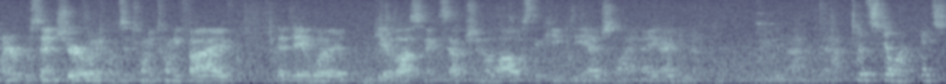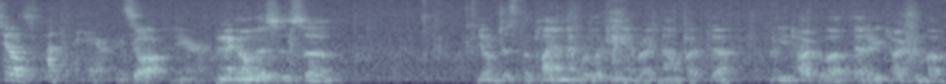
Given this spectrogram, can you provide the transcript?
hundred percent sure when it comes to twenty twenty-five that they would give us an exception, allow us to keep the edge line? I, I do not, we do not know that. So it's still, it's still up in the air. It's still up in the air. And I know this is, uh, you know, just the plan that we're looking at right now, but uh, when you talk about that, are you talking about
